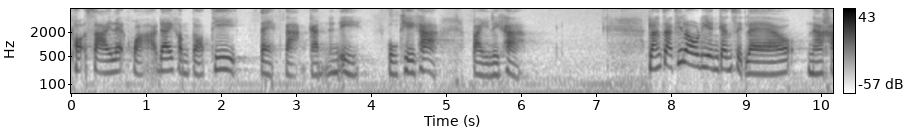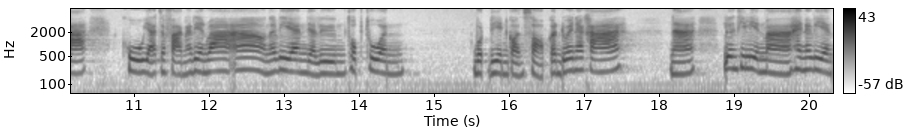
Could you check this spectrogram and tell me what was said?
เพราะซ้ายและขวาได้คำตอบที่แตกต่างกันนั่นเอง โอเคค่ะ ไปเลยค่ะ หลังจากที่เราเรียนกันเสร็จแล้วนะคะ ครูอยากจะฝากนักเรียนว่า อ้าวนักเรียนอย่าลืมทบทวนบทเรียนก่อนสอบกันด้วยนะคะนะเรื่องที่เรียนมาให้นักเรียน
